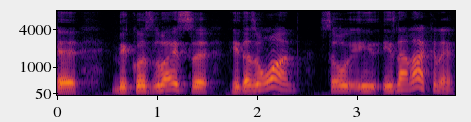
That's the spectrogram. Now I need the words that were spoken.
uh, because the he doesn't want, so he, he's not making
